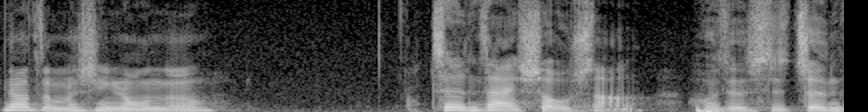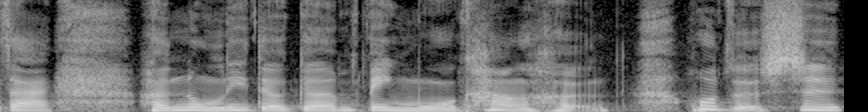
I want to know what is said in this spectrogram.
要怎么形容呢？正在受伤，或者是正在很努力的跟病魔抗衡，或者是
